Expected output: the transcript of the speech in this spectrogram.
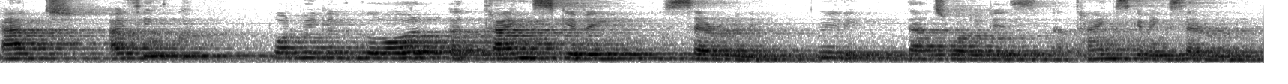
at, I think, what we can call a Thanksgiving ceremony. Really, that's what it is, a Thanksgiving ceremony,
